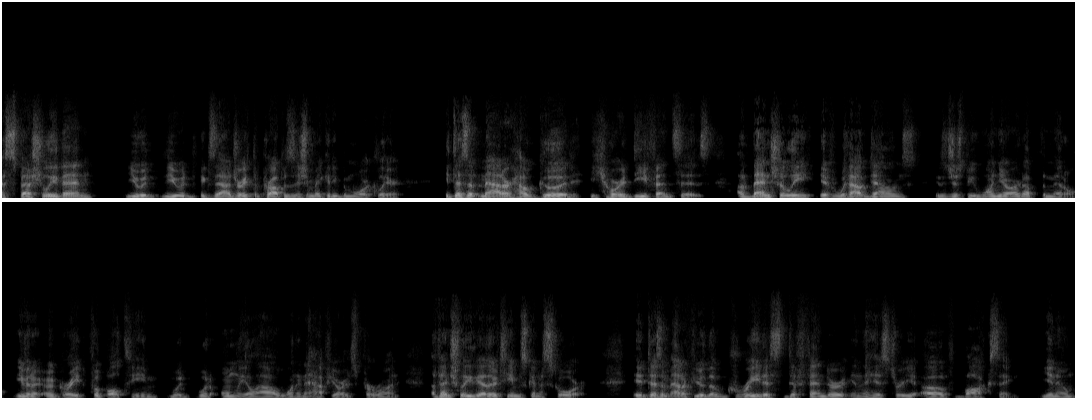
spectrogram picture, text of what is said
especially then, you would you would exaggerate the proposition, make it even more clear. It doesn't matter how good your defense is. Eventually, if without downs, it'd just be one yard up the middle. Even a, a great football team would would only allow one and a half yards per run eventually the other team's going to score. It doesn't matter if you're the greatest defender in the history of boxing, you know,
